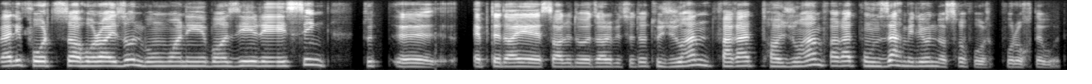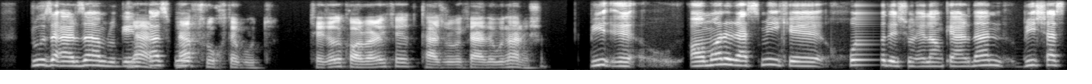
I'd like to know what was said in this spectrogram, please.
ولی فورتزا هورایزون به عنوان بازی racing تو ابتدای سال 2022 تو ژوئن فقط تا ژوئن فقط 15 میلیون نسخه فروخته بود. روز عرضه هم رو گیم پس بود. نه فروخته بود. تعداد کاربرایی که تجربه کرده بودنشون آمار رسمی که خودشون اعلام کردن بیش از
